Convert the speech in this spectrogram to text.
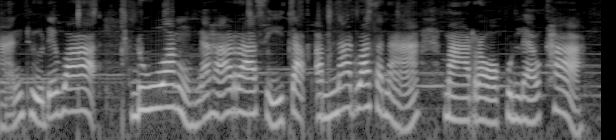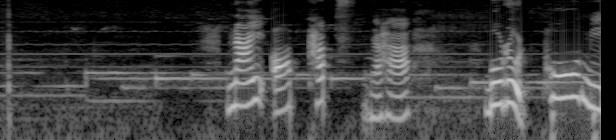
ารถือได้ว่าดวงนะคะ ราศีจับอำนาจวาสนามารอคุณแล้วค่ะ Knight of Cups นะคะบุรุษผู้มี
